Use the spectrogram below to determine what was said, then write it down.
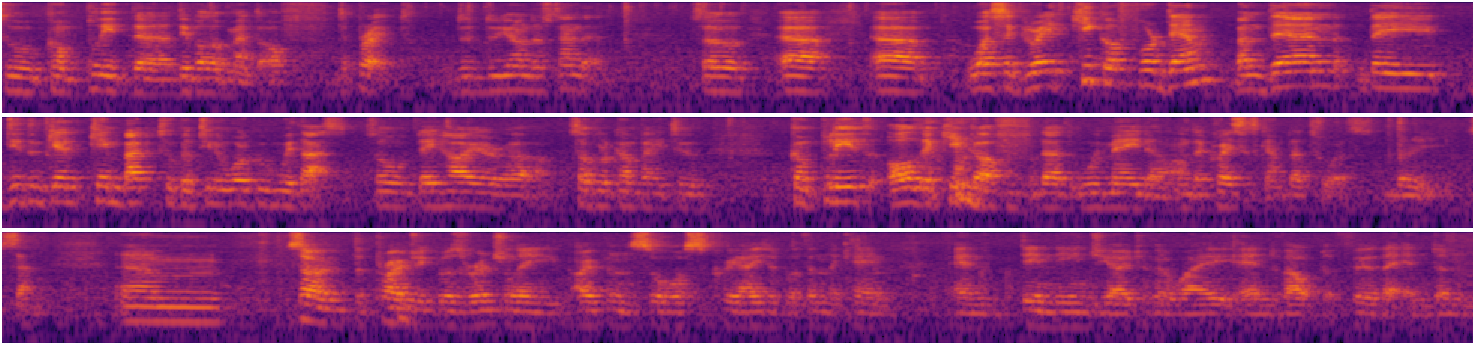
to complete the development of the project. Do, do you understand that? So uh, uh, was a great kickoff for them, but then they didn't get came back to continue working with us. So they hire a software company to complete all the kickoff that we made on the crisis camp. That was very sad. Um, so the project was originally open source, created within the camp, and then the NGO took it away and developed it further and didn't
